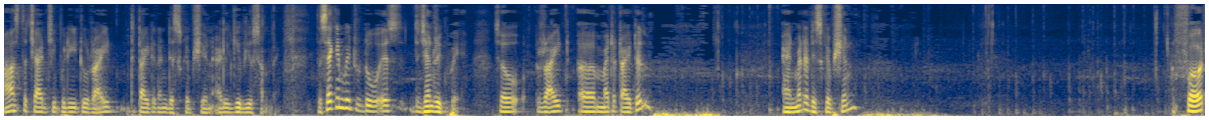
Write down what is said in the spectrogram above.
Ask the Chat GPT to write the title and description. It'll give you something. The second way to do is the generic way. So write a meta title and meta description for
